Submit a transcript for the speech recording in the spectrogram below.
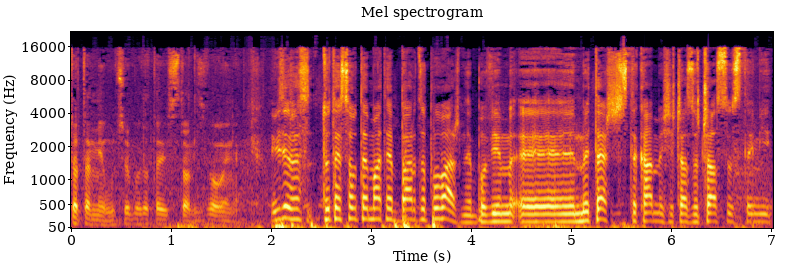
Tata mnie uczy, bo tata jest stąd, z Wołynia. Widzę, że tutaj są tematy bardzo poważne, bowiem e, my też stykamy się czas do czasu z tymi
